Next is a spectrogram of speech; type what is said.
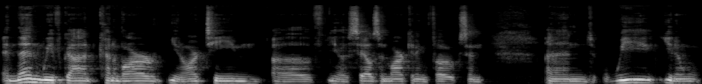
and then we've got kind of our you know our team of you know sales and marketing folks. And and we you know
